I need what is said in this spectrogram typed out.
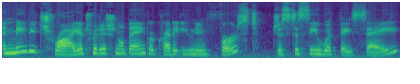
and maybe try a traditional bank or credit union first just to see what they say.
